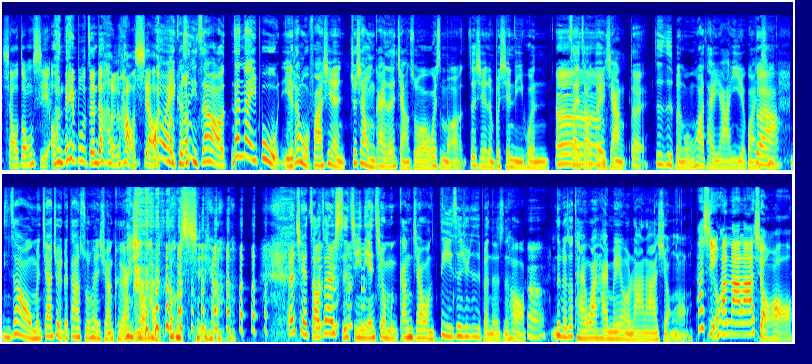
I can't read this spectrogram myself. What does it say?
小东西哦，那部真的很好笑。对，可是你知道，那那一步也让我发现，就像我们刚才在讲说，为什么这些人不先离婚、嗯、再找对象？对，是日本文化太压抑的关系。对啊，你知道我们家就有个大叔很喜欢可爱小孩的东西啊。而且早在十几年前，我们刚交往，第一次去日本的时候，嗯，那个时候台湾还没有拉拉熊哦。他喜欢拉拉熊哦，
